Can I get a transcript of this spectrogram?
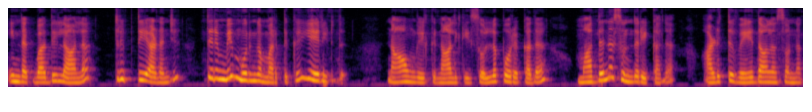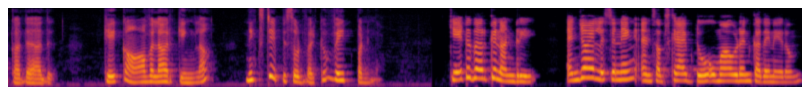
இந்த பதிலால் திருப்தி அடைஞ்சு திரும்பி முருங்கை மரத்துக்கு ஏறிடுது. நான் உங்களுக்கு நாளைக்கு சொல்ல போகிற கதை மதன சுந்தரி கதை. அடுத்து வேதாளம் சொன்ன கதை அது. கேட்க ஆவலாக இருக்கீங்களா? நெக்ஸ்ட் எபிசோட் வரைக்கும் வெயிட் பண்ணுங்க. கேட்டதற்கு நன்றி. Enjoy listening and subscribe to உமாவுடன் கதை நேரம்.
